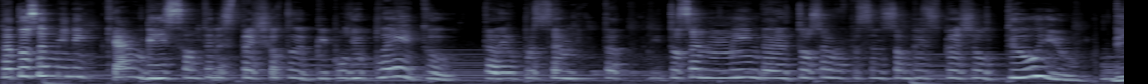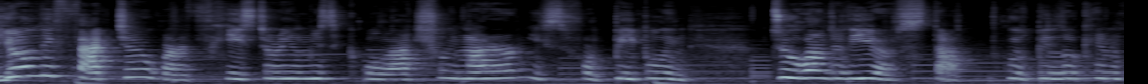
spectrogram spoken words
that doesn't mean it can be something special to the people you play to. That it represent that it doesn't mean that it doesn't represent something special to you. The only factor where history and music will actually matter is for people in 200 years that will be looking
